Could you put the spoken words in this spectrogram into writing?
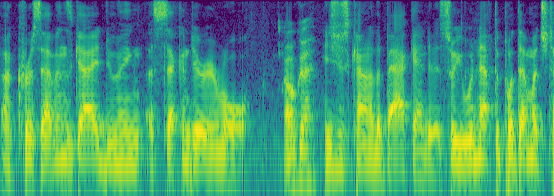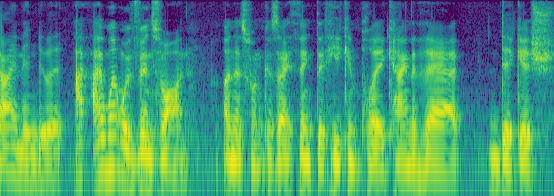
a Chris Evans guy doing a secondary role. Okay. He's just kind of the back end of it, so you wouldn't have to put that much time into it. I, I went with Vince Vaughn on this one because I think that he can play kind of that dickish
